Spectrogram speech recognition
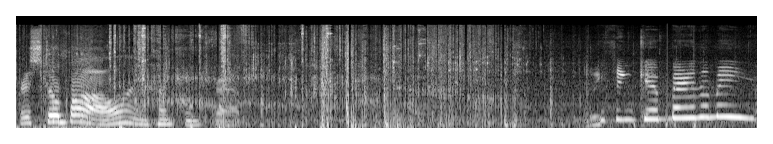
Crystal ball and hunting trap. You think you're better than me?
